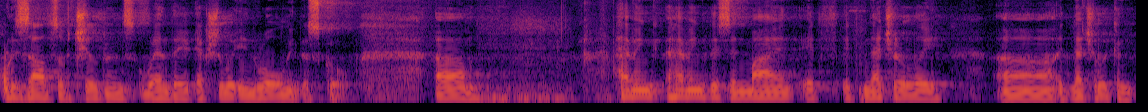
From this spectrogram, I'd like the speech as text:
results of children when they actually enroll in the school. Um, having having this in mind, it it naturally uh, it naturally con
